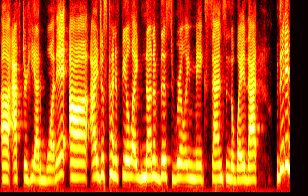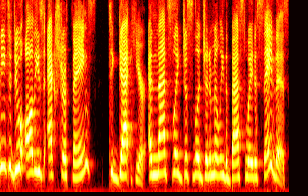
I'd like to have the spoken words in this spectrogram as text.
uh, after he had won it. Uh, I just kind of feel like none of this really makes sense in the way that they didn't need to do all these extra things to get here. And that's like just legitimately the best way to say this.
